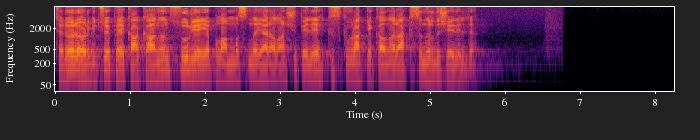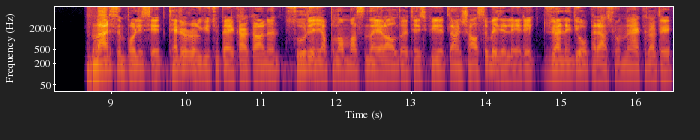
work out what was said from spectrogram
Terör örgütü PKK'nın Suriye yapılanmasında yer alan şüpheli kıskıvrak yakalanarak sınır dışı edildi. Mersin polisi terör örgütü PKK'nın Suriye yapılanmasında yer aldığı tespit edilen şahsı belirleyerek düzenlediği operasyonla yakaladı.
